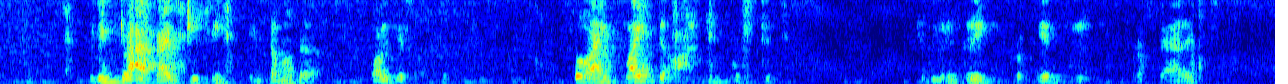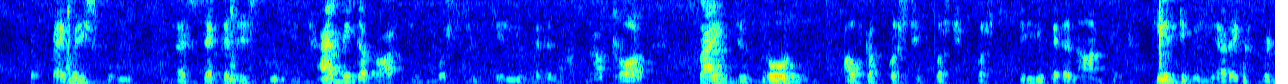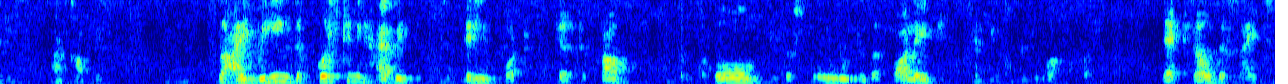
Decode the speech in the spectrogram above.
in class I'm teaching in some of the colleges also. So I find asking questions to be encouraged from young age, from parents, from primary school, uh, secondary school. This habit of asking questions till you get an. After all, science is grown out of question, question, question till you get an answer theoretically or experimentally or copy. So I believe the questioning habit is very important. Just to come from the home to the school to the college and be able to work for it. That's how the science.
